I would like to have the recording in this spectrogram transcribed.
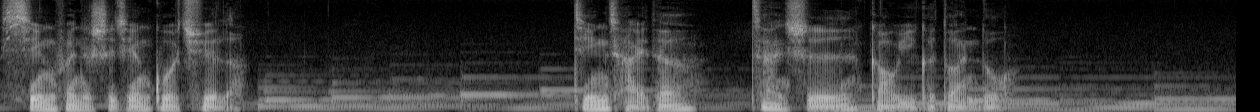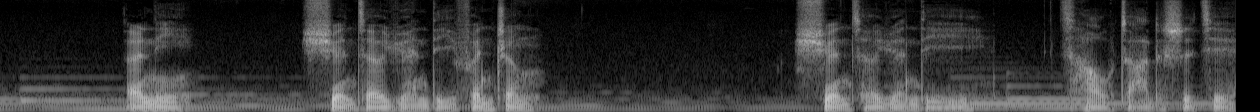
兴奋的时间过去了，精彩的暂时告一个段落，而你选择远离纷争，选择远离嘈杂的世界。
